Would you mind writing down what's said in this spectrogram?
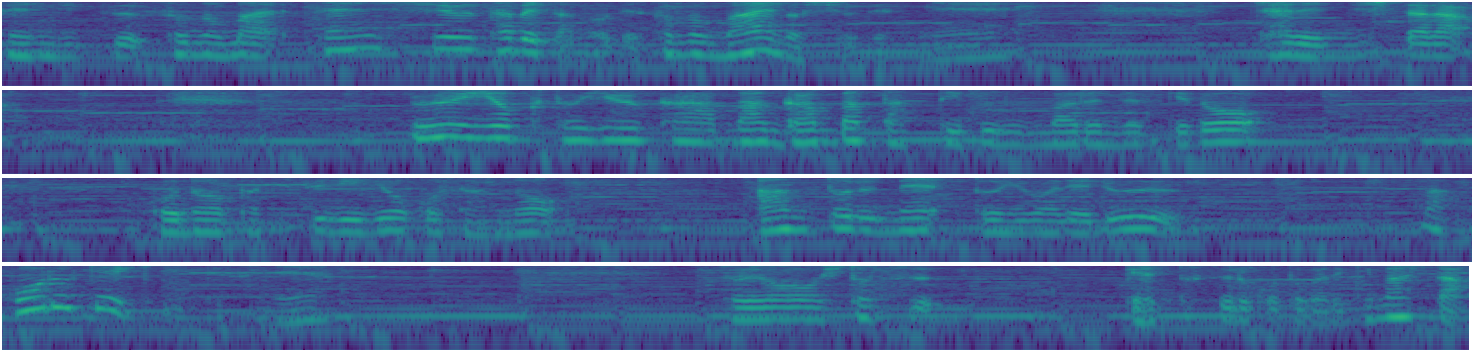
先日その前先週食べたのでその前の週ですね。チャレンジしたら運よくというかまあ頑張ったっていう部分もあるんですけどこのパティスリー涼子さんのアントルメと言われる、まあ、ホールケーキですね。それを一つゲットすることができました。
